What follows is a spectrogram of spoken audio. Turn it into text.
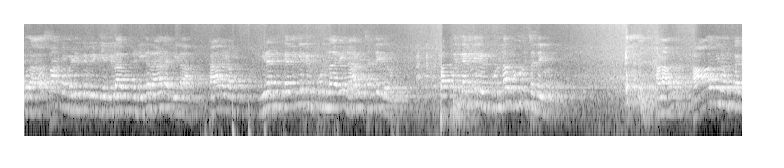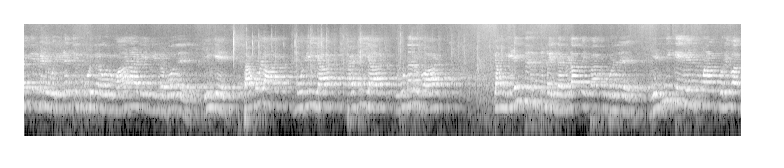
ஒரு அரசாங்கம் எடுக்க வேண்டிய விழாவுக்கு நிகரான விழா. காரணம் இரண்டு கவிஞர்கள் கூடினாவே நாலு சந்தை வரும். பத்து கவிஞர்கள் கூடினால் நூறு சந்தை வரும். ஆனால் ஆயிரம் கவிஞர்களை ஒரு இடத்தில் கூடுகிற ஒரு மாநாடு என்கின்ற போது இங்கே தமிழால் மொழியால் கவியால் உணர்வால் நாம் இணைந்திருக்கின்ற இந்த விழாவை பார்க்கும் பொழுது எண்ணிக்கையே வேண்டுமானால் குறைவாக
